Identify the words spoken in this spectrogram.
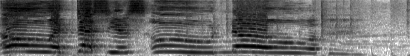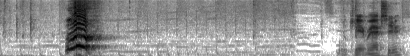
Oh, Odysseus! Oh, no! Woo! Little camera action here.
